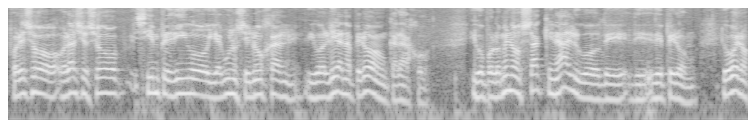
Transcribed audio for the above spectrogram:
Por eso, Horacio, yo siempre digo, y algunos se enojan, digo, lean a Perón, carajo. Digo, por lo menos saquen algo de Perón. Digo, bueno,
